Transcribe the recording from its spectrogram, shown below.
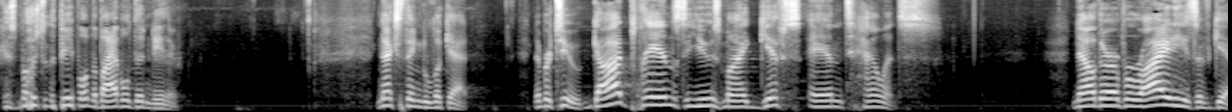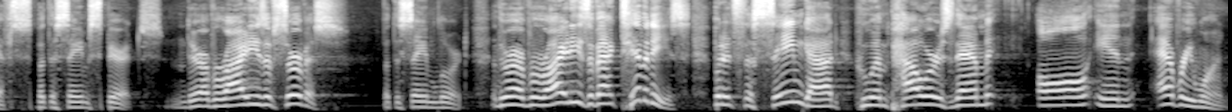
because most of the people in the Bible didn't either. Next thing to look at. Number two, God plans to use my gifts and talents. Now, there are varieties of gifts, but the same Spirit. There are varieties of service, but the same Lord. There are varieties of activities, but it's the same God who empowers them all in everyone.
